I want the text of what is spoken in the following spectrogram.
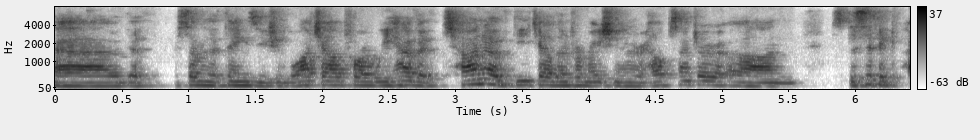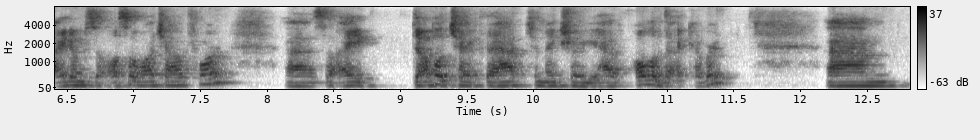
Uh, the, some of the things you should watch out for. We have a ton of detailed information in our Help Center on specific items to also watch out for. Uh, so I double check that to make sure you have all of that covered. Um,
